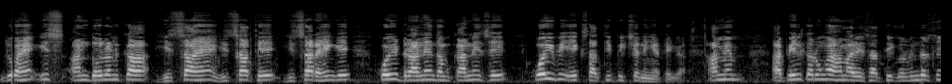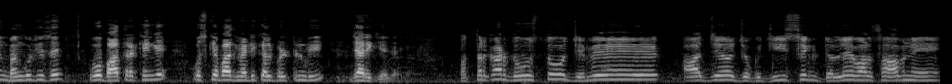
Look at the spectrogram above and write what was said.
जो है, इस आंदोलन का हिस्सा हैं, हिस्सा थे, हिस्सा रहेंगे, कोई डराने, धमकाने से कोई भी एक साथी पीछे नहीं हटेगा। अब मैं अपील करूंगा हमारे साथी गुरविंदर सिंह भंगू जी से वो बात रखेंगे उसके बाद मेडिकल बुलेटिन भी जारी किया जाएगा ਪੱਤਰਕਾਰ ਦੋਸਤੋ ਜਿਵੇਂ ਅੱਜ ਜਗਜੀਤ ਸਿੰਘ ਡੱਲੇਵਾਲ ਸਾਹਿਬ ਨੇ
